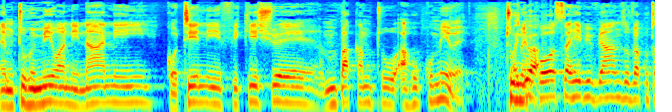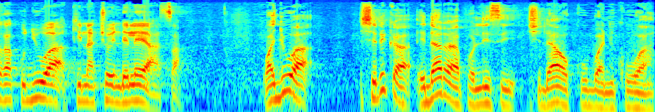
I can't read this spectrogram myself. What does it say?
eh, mtuhumiwa ni nani, kotini ifikishwe mpaka mtu ahukumiwe. Tumekosa hivi vyanzo vya kutaka kujua kinachoendelea hasa. Wajua, shirika idara ya polisi shida yao kubwa ni kuwa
